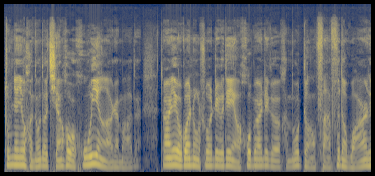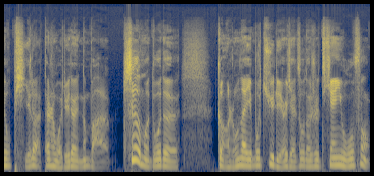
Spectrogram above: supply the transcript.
中间有很多的前后呼应啊，干嘛的。当然也有观众说这个电影后边这个很多梗反复的玩儿就疲了，但是我觉得能把这么多的梗融在一部剧里，而且做的是天衣无缝，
